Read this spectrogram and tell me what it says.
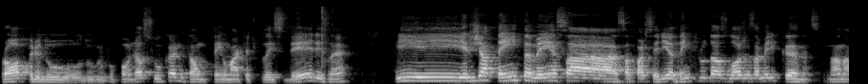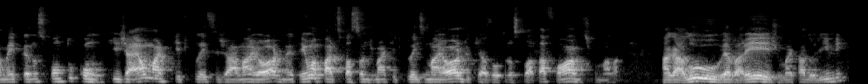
próprio do, do grupo Pão de Açúcar. Então, tem o marketplace deles, né? E ele já tem também essa, essa parceria dentro das lojas americanas, na, na americanas.com, que já é um marketplace já maior, né? Tem uma participação de marketplace maior do que as outras plataformas, tipo Magalu, Via Varejo, Mercado Livre.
